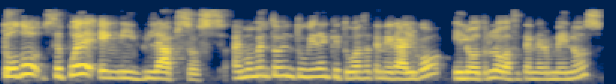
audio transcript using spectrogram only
todo se puede en lapsos. Hay momentos en tu vida en que tú vas a tener algo y lo otro lo vas a tener menos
